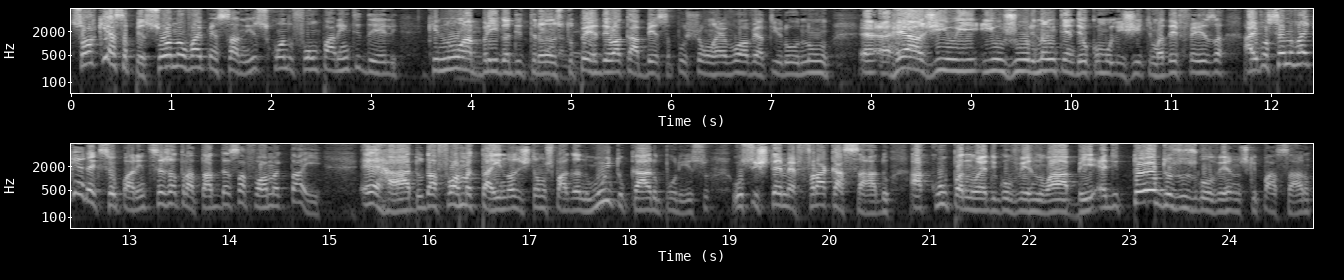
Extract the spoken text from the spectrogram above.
Só que essa pessoa não vai pensar nisso quando for um parente dele que numa briga de trânsito perdeu a cabeça, puxou um revólver, atirou num, é, é, reagiu e, e, o júri não entendeu como legítima defesa, aí você não vai querer que seu parente seja tratado dessa forma que está aí. É errado, da forma que está aí, nós estamos pagando muito caro por isso, o sistema é fracassado, a culpa não é de governo A, B, é de todos os governos que passaram,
